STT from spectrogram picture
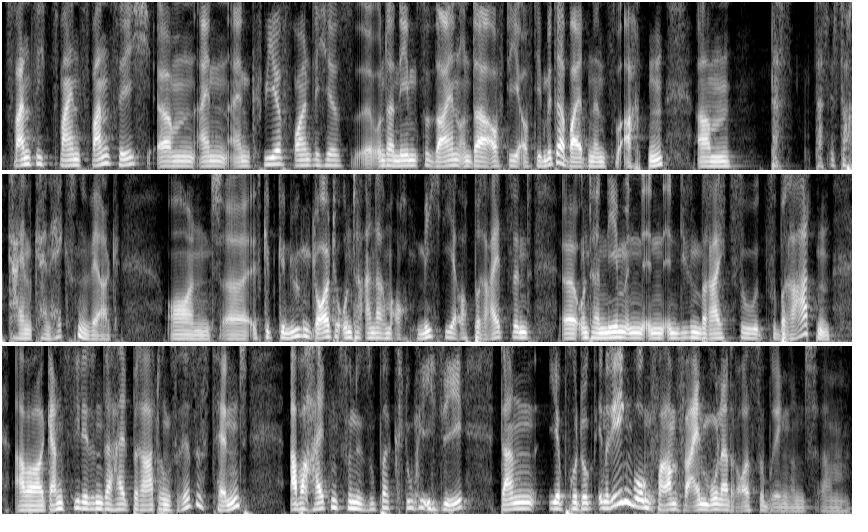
2022 ähm, ein, ein queerfreundliches äh, Unternehmen zu sein und da auf die, auf die Mitarbeitenden zu achten, ähm, das das ist doch kein, kein Hexenwerk. Und äh, es gibt genügend Leute, unter anderem auch mich, die ja auch bereit sind, äh, Unternehmen in, in, in diesem Bereich zu, zu beraten. Aber ganz viele sind da halt beratungsresistent, aber halten es für eine super kluge Idee, dann ihr Produkt in Regenbogenfarben für einen Monat rauszubringen. Und ähm,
